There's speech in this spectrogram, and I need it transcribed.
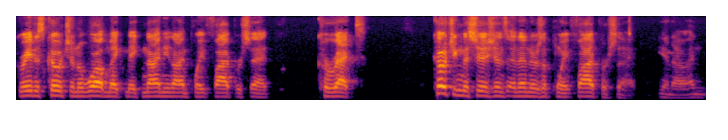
Greatest coach in the world make make ninety nine point five percent correct coaching decisions, and then there's a 05 percent. You know, and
